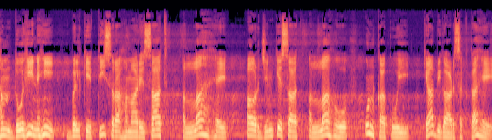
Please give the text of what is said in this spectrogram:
ہم دو ہی نہیں، بلکہ تیسرا ہمارے ساتھ اللہ ہے اور جن کے ساتھ اللہ ہو، ان کا کوئی کیا بگاڑ سکتا ہے؟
